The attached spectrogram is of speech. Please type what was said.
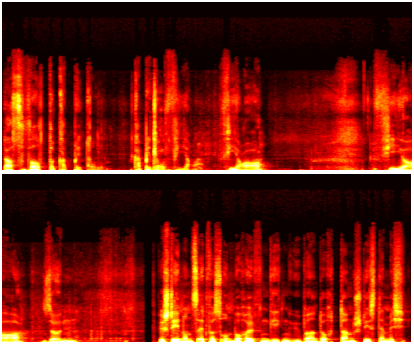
Das vierte Kapitel. Kapitel 4. 4. 4. Sön. Wir stehen uns etwas unbeholfen gegenüber, doch dann schließt er mich.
